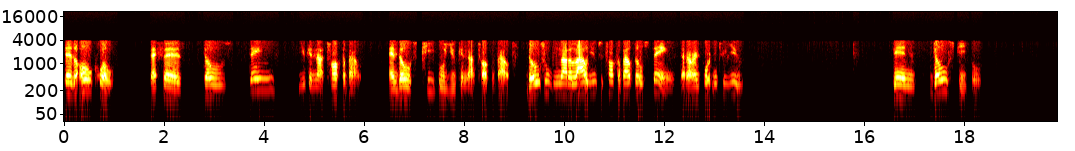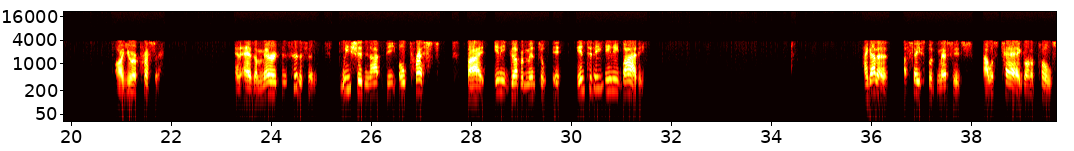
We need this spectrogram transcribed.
There's an old quote that says those things you cannot talk about and those people you cannot talk about those who do not allow you to talk about those things that are important to you, then those people are your oppressor. And as American citizens, we should not be oppressed by any governmental entity, anybody. I got a, a Facebook message I was tagged on a post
